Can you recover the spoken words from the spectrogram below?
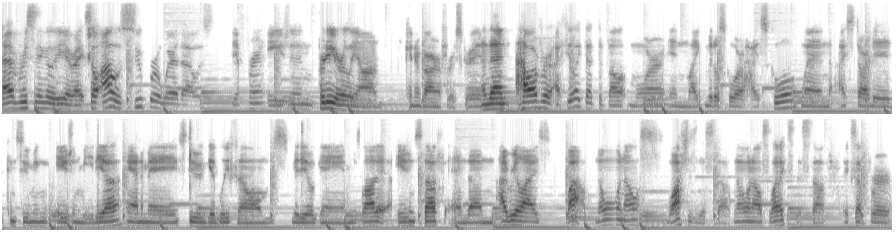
every single year, right? So I was super aware that I was different, Asian, pretty early on. Kindergarten or first grade. And then, however, I feel like that developed more in like middle school or high school when I started consuming Asian media, anime, Studio Ghibli films, video games, a lot of Asian stuff. And then I realized wow, no one else watches this stuff. No one else likes this stuff except for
